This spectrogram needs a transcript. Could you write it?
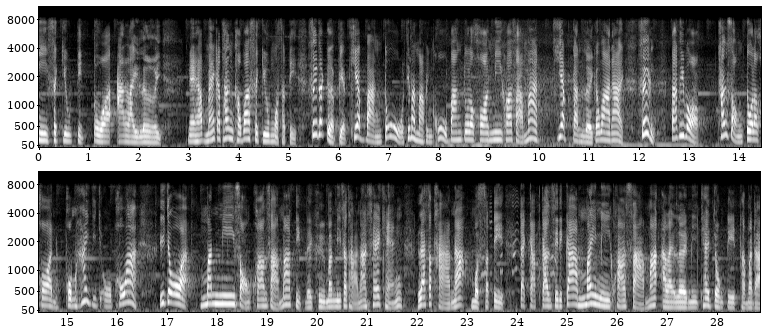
มีสกิลติดตัวอะไรเลย นะครับแม้กระทั่งคาว่าสกิลหมดสติ ซึ่งถ้าเกิดเปรียบเทียบบางตู้ที่มันมาเป็นคู่บางตัวละครมีความสามารถเทียบกันเลยก็ว่าได้ ซึ่งตามที่บอกทั้งสองตัวละครผมให้ GGO เพราะว่าอีโจอะมันมีสองความสามารถติดเลยคือ มันมีสถานะแช่แข็ง และสถานะหมดสติ แต่กับการซิลิก้าไม่มีความสามารถอะไรเลย มีแค่โจมตีธรรมดา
